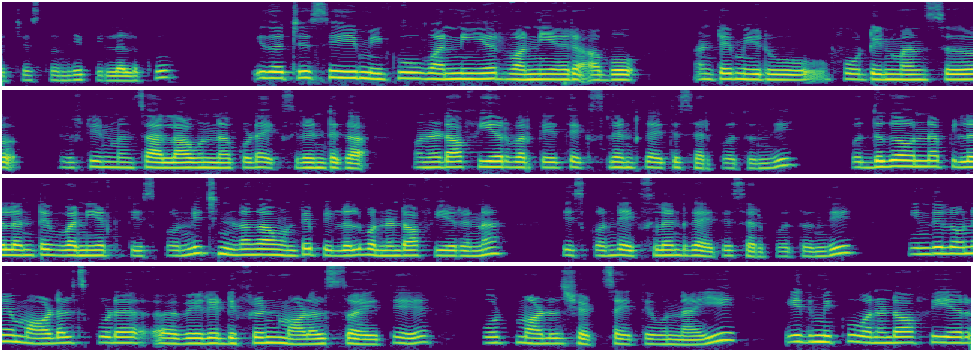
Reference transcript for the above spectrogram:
వచ్చేస్తుంది పిల్లలకు. ఇది వచ్చేసి మీకు one year one year above అంటే మీరు ఫోర్టీన్ మంత్స్ ఫిఫ్టీన్ మంత్స్ అలా ఉన్నా కూడా ఎక్సలెంట్గా వన్ అండ్ హాఫ్ ఇయర్ వరకు అయితే ఎక్సలెంట్గా అయితే సరిపోతుంది. పొద్దుగా ఉన్న పిల్లలంటే వన్ ఇయర్కి తీసుకోండి చిన్నగా ఉంటే పిల్లలు వన్ అండ్ హాఫ్ ఇయర్ అయినా తీసుకోండి ఎక్సలెంట్గా అయితే సరిపోతుంది. ఇందులోనే మోడల్స్ కూడా వేరే డిఫరెంట్ మోడల్స్తో అయితే కోట్ మోడల్ షర్ట్స్ అయితే ఉన్నాయి. ఇది మీకు వన్ అండ్ హాఫ్ ఇయర్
